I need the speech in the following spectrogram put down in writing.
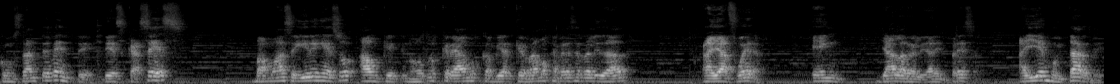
constantemente de escasez, vamos a seguir en eso aunque nosotros creamos cambiar, querramos cambiar esa realidad allá afuera, en ya la realidad impresa. Ahí es muy tarde,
